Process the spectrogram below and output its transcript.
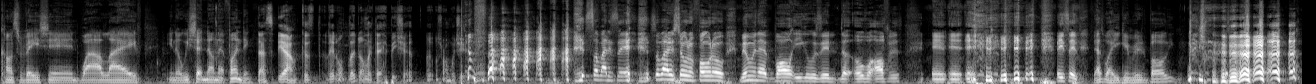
conservation, wildlife. You know, we shutting down that funding. That's yeah, because they don't they don't like that hippie shit. What's wrong with you? somebody said somebody showed a photo. Remember when that bald eagle was in the Oval Office, and, and, and they said that's why he getting rid of the bald eagle.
